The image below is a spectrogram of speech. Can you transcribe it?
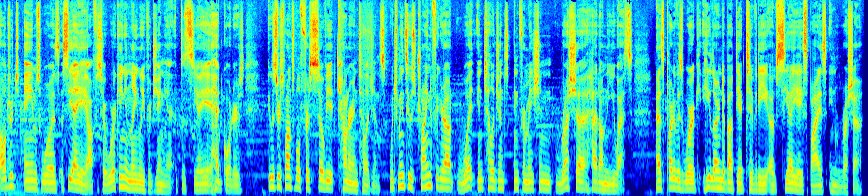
Aldrich Ames was a CIA officer working in Langley, Virginia, at the CIA headquarters. He was responsible for Soviet counterintelligence, which means he was trying to figure out what intelligence information Russia had on the US. As part of his work, he learned about the activity of CIA spies in Russia.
